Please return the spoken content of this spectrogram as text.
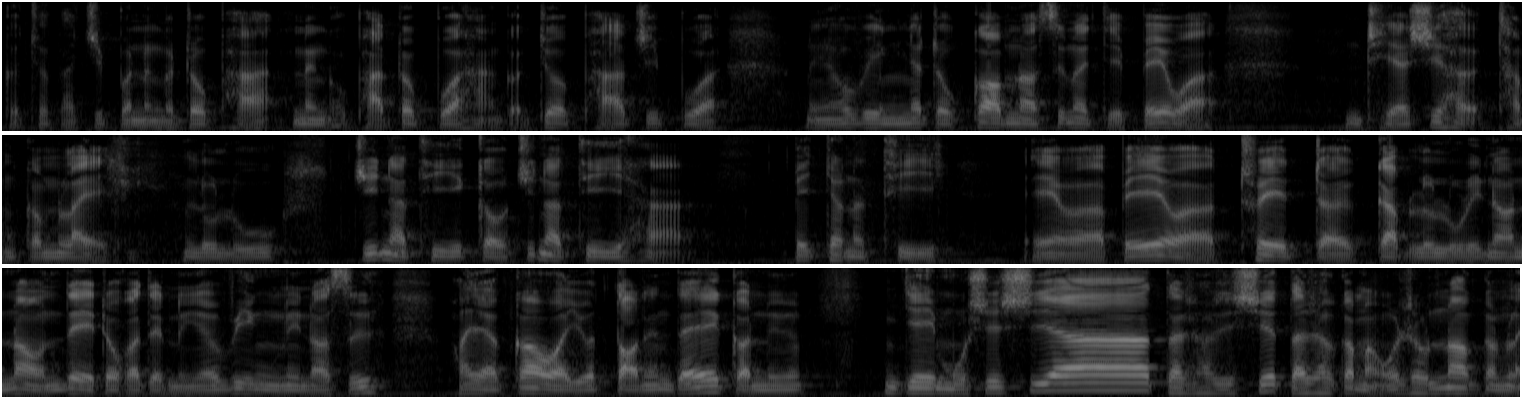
cậu chua phá chỉ bùa nâng gấu trâu phá nâng gấu phá trâu bùa hàng cậu chua phá chỉ bùa nè ông viên nhá trâu com nó xưng là chỉ bé quá thì sẽ hợp thầm cầm lại lù lù chỉ là thì cậu chín là thì hả bé cho là thì เป็นเจ้าหน้าที่เอว่าเป้ว่าเทรดกับลูลูนี่นอนนอนเดตัวก็แต่เนื้อวิ่งนี่นอซื้อหายก็ว่าอยู่ตอนนั้นเด้ก่อนเนื้อเจมูเสียแต่เราเสียแต่เราก็มาว่าเรานอกกำไร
